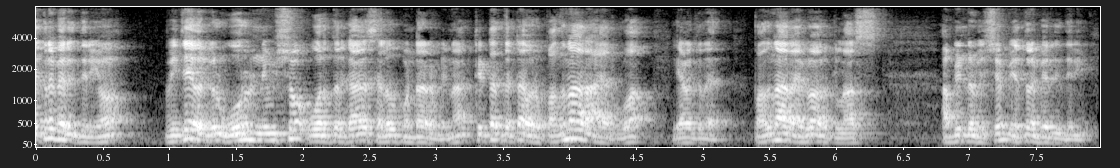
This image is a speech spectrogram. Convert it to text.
எத்தனை பேருக்கு தெரியும்? விஜய் அவர்கள் ஒரு நிமிஷம் ஒருத்தருக்காக செலவு பண்ணுறாரு அப்படின்னா கிட்டத்தட்ட அவர் பதினாறாயிரம் ரூபாய் இழக்கிறார். பதினாறாயிரம் ரூபா அவருக்கு லாஸ் அப்படின்ற விஷயம் எத்தனை பேருக்கு தெரியும்?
